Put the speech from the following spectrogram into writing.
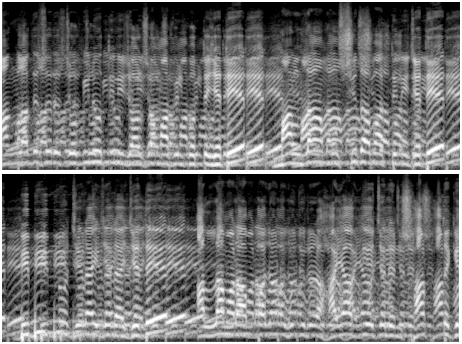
বাংলাদেশের জমিনও তিনি জলসা মাহফিল করতে যেতেন, মালদা, মুর্শিদাবাদ তিনি যেতেন, বিভিন্ন জেলায় জেলায় যেতেন। আল্লামার আব্বাজান হুজুরের হায়াত দিয়েছিলেন ষাট থেকে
